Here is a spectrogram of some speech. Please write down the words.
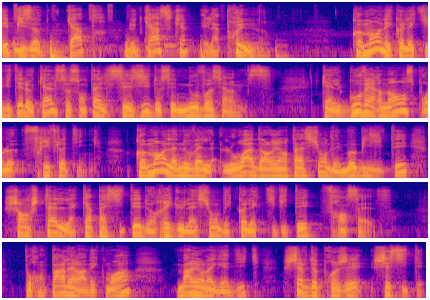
Épisode 4, le casque et la prune. Comment les collectivités locales se sont-elles saisies de ces nouveaux services? Quelle gouvernance pour le free floating? Comment la nouvelle loi d'orientation des mobilités change-t-elle la capacité de régulation des collectivités françaises? Pour en parler avec moi, Marion Lagadic, chef de projet chez Cité.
